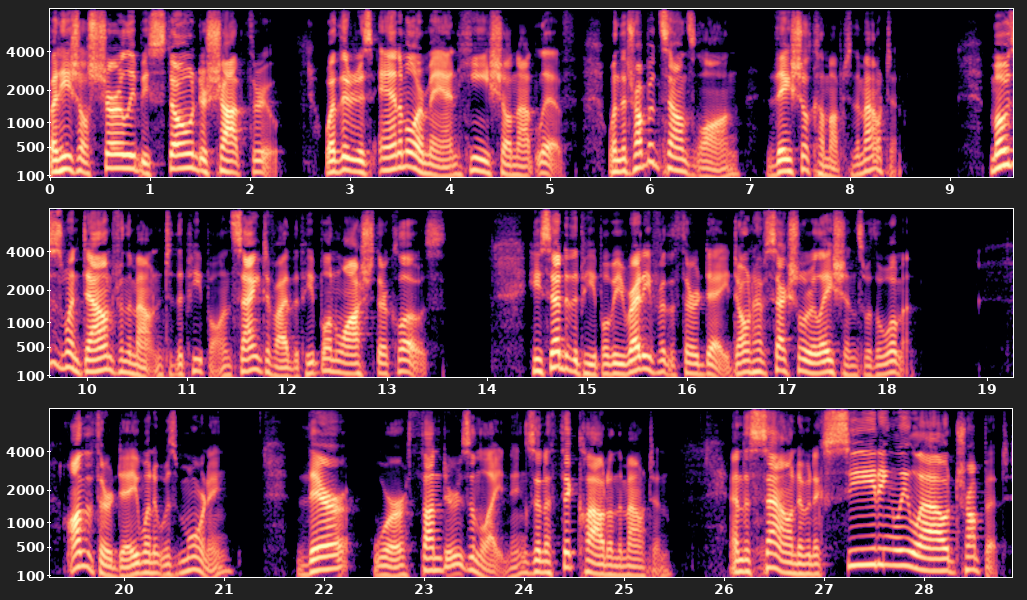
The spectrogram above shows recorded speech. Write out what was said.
but he shall surely be stoned or shot through. Whether it is animal or man, he shall not live. When the trumpet sounds long, they shall come up to the mountain. Moses went down from the mountain to the people, and sanctified the people, and washed their clothes. He said to the people, Be ready for the third day. Don't have sexual relations with a woman. On the third day, when it was morning, there were thunders and lightnings, and a thick cloud on the mountain, and the sound of an exceedingly loud trumpet.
